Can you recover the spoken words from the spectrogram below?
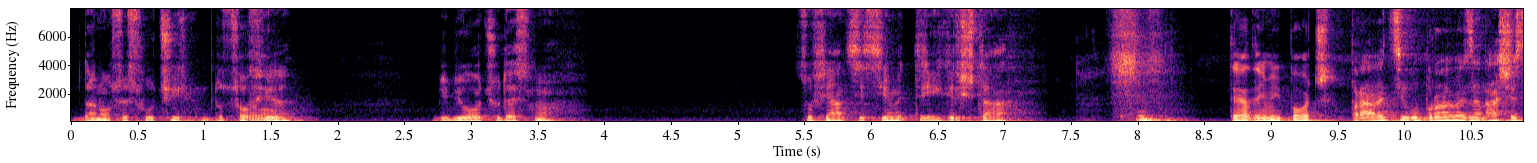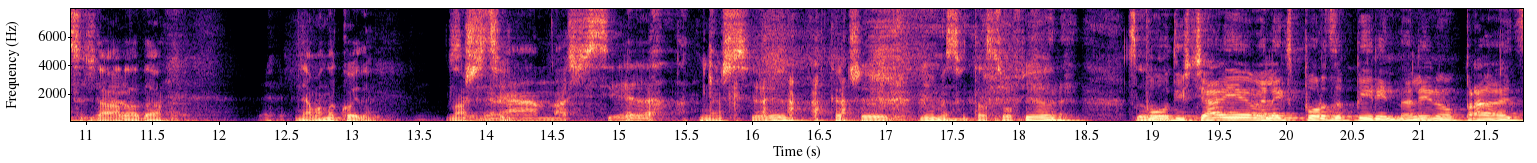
Дано се случи до София. Би било чудесно. Софианци си имаме три игрища. Трябва да има и повече. Правят си го броеме за наше Да, съжалявам. да, да. Няма на кой да. е. Наши си. Наше си е, да. Наши си е. Така че имаме Света София. С Пловдивчани имаме лек спорт за пирин, нали? Но правец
